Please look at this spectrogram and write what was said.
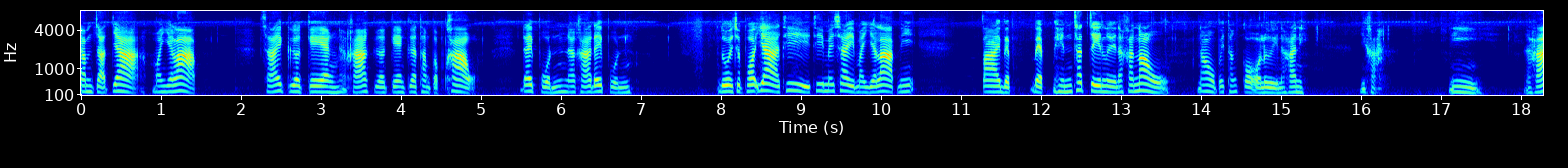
กำจัดหญ้ามายราบ ใช้เกลือแกงนะคะ เกลือแกงเกลือทำกับข้าว ได้ผลนะคะได้ผล โดยเฉพาะหญ้าที่ที่ไม่ใช่ไมยราบนี้ ตายแบบแบบเห็นชัดเจนเลยนะคะ เน่าเน่าไปทั้งกอเลยนะคะนี่นี่ค่ะ นี่นะคะ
